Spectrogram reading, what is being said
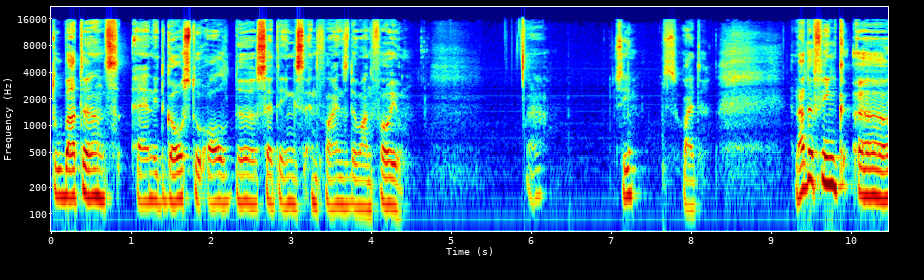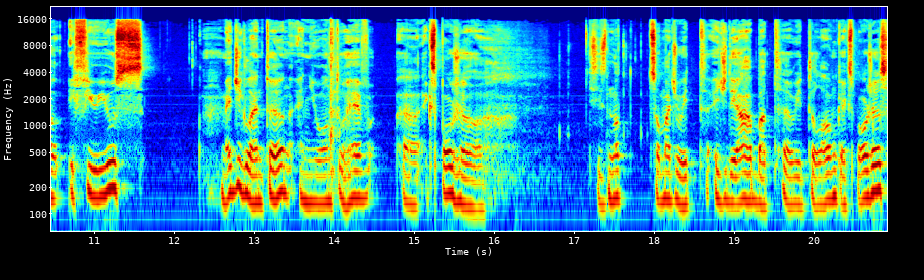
two buttons and it goes to all the settings and finds the one for you. Uh, see, it's right. Another thing, uh, if you use Magic Lantern and you want to have uh, exposure, this is not so much with HDR but uh, with long exposures.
